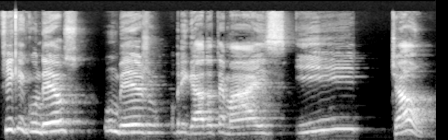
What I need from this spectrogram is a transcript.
Fiquem com Deus, um beijo, obrigado, até mais e tchau!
